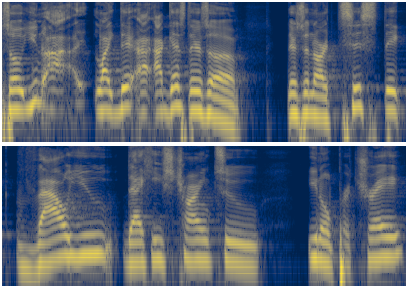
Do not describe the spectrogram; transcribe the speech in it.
So you know, I, like there, I, I guess there's a there's an artistic value that he's trying to you know portray.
